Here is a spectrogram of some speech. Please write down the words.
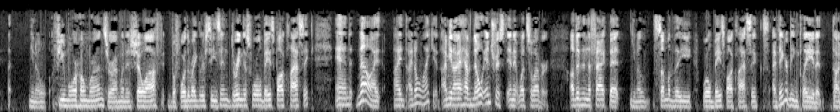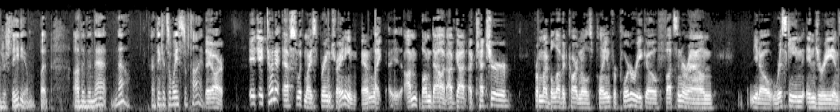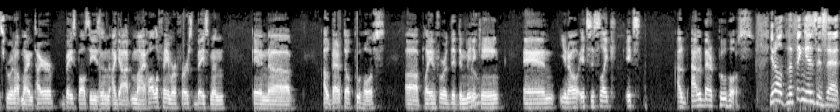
You know, a few more home runs, or I'm going to show off before the regular season during this World Baseball Classic. And no, I, I, I don't like it. I mean, I have no interest in it whatsoever other than the fact that you know some of the World Baseball Classics I think are being played at Dodger Stadium, but other than that, no. I think it's a waste of time. They are. It, it kind of f's with my spring training, man. Like I'm bummed out. I've got a catcher from my beloved Cardinals playing for Puerto Rico, futzing around, you know, risking injury and screwing up my entire baseball season. I got my Hall of Famer first baseman in uh, Alberto Pujols uh, playing for the Dominican, and you know, it's just like it's Al- Albert Pujols. You know, the thing is, is that,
